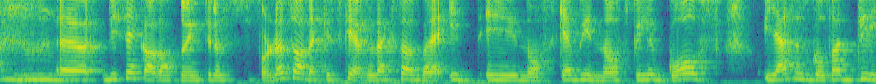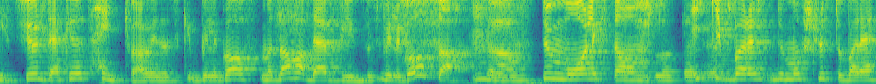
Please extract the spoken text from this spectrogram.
Eh, hvis jeg ikke hadde hatt noe interesse for det, så hadde jeg ikke skrevet det. Det er ikke sånn bare, i, i, Nå skal jeg begynne å spille golf. Jeg syns golf er dritkult. Jeg kunne tenke meg å begynne å spille golf, men da hadde jeg begynt å spille golf. da ja. Du må liksom bare, Du må slutte å bare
